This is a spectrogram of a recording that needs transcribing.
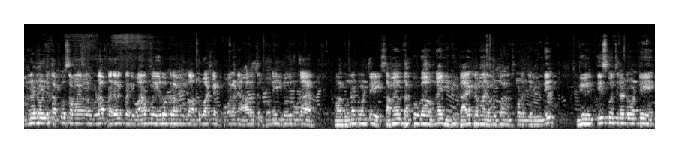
ఉన్నటువంటి తక్కువ సమయంలో కూడా ప్రజలకు ప్రతి వారంలో ఏదో క్రమంలో అందుబాటులోకి పోవాలనే ఆలోచనతోనే ఈ రోజు కూడా మాకు ఉన్నటువంటి సమయం తక్కువగా ఉన్నాయి. ఇది కార్యక్రమాన్ని రూపొందించుకోవడం జరిగింది. మీరు తీసుకొచ్చినటువంటి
